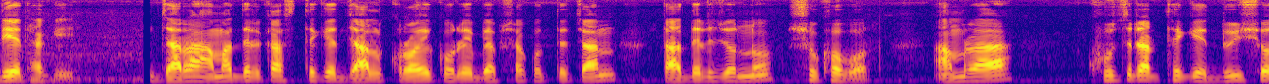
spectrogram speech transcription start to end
দিয়ে থাকি। যারা আমাদের কাছ থেকে জাল ক্রয় করে ব্যবসা করতে চান, তাদের জন্য সুখবর। আমরা খুচরার থেকে দুইশো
